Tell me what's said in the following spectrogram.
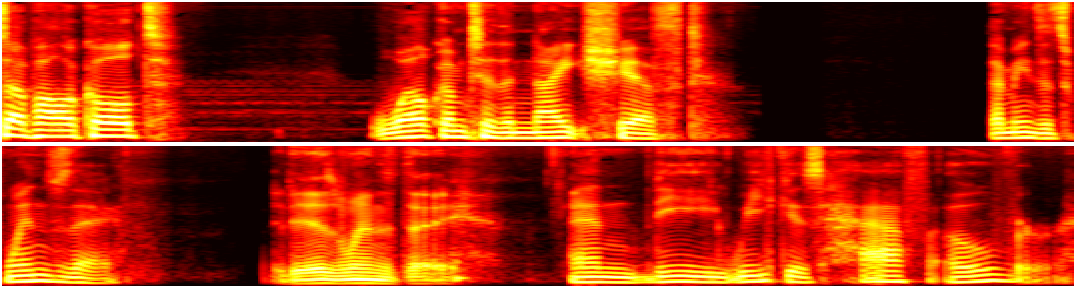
What's up, Holocult? Welcome to the night shift. That means it's Wednesday It is Wednesday. and the week is half over,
